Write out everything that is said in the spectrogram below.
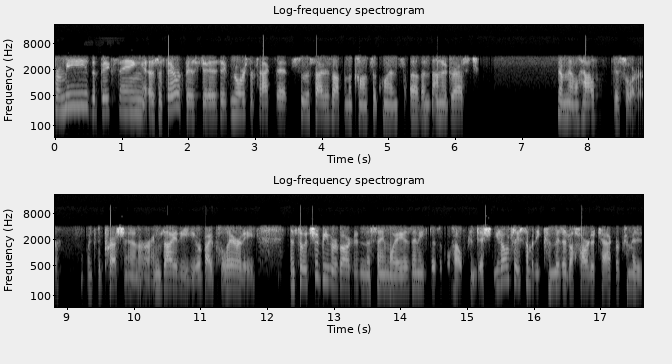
for me, the big thing as a therapist is ignores the fact that suicide is often the consequence of an unaddressed know, mental health disorder, like depression or anxiety or bipolarity. And so it should be regarded in the same way as any physical health condition. You don't say somebody committed a heart attack or committed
